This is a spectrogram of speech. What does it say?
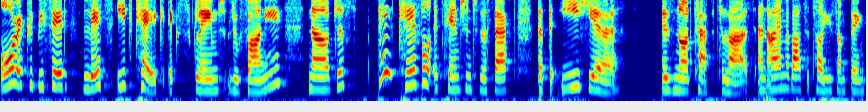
Or it could be said, let's eat cake, exclaimed Lufani. Now just pay careful attention to the fact that the E here is not capitalized. And I am about to tell you something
